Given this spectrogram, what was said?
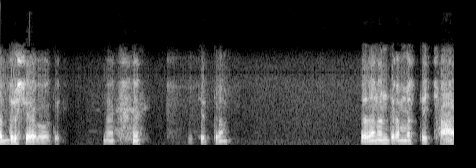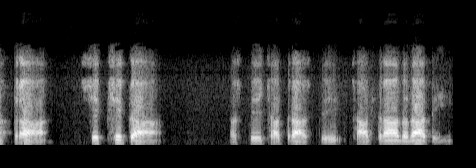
अदृश्य भवति। चित्रं तदनन्तरम् अस्ति छात्रा, शिक्षिका अस्ति, छात्रा अस्ति। छात्रा ददाति।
